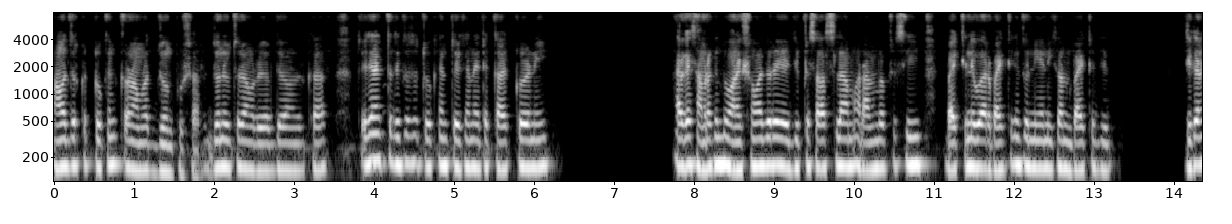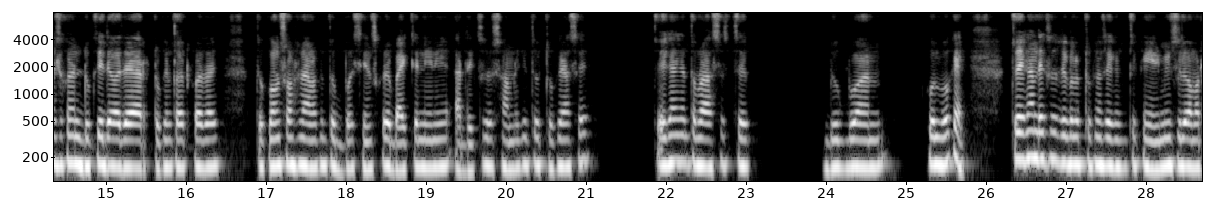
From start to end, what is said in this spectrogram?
আমাদের দরকার টোকেন কারণ আমরা জোন পুষার জোনের ভিতরে আমরা রেপ দেওয়া আমাদের কাজ। তো এখানে একটা দেখতেছো টোকেন তো এখানে এটা কালেক্ট করে নিই। আর গাইস আমরা কিন্তু অনেক সময় ধরে জিপটা চালাচ্ছিলাম, আর আমি ভাবতেছি বাইকটা নেব, আর বাইকটা কিন্তু নিয়ে নিই, কারণ বাইকটা যেখানে সেখানে ঢুকিয়ে দেওয়া যায় আর টোকেন কালেক্ট করা যায়, তো কোনো সমস্যা নেই, আমরা কিন্তু চেঞ্জ করে বাইকটা নিয়ে নিই। আর দেখতেছো সামনে কিন্তু টোকেন আছে। তো এখানে কিন্তু আমরা আস্তে আস্তে ঢুকবো খুলবো ওকে তো এখানে দেখছ যেগুলো টোকেন আছে, এখান থেকে এনিমি ছিল আমার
